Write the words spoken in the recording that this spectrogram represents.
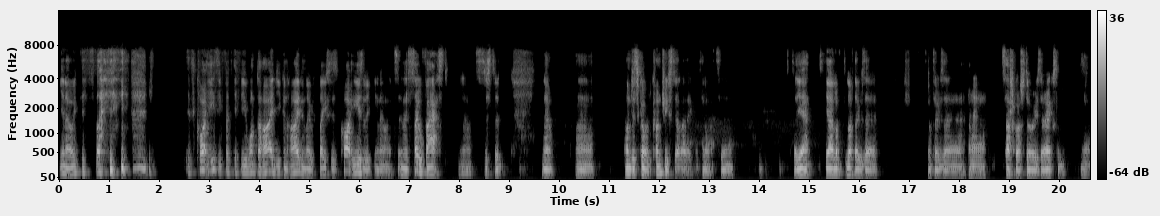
You know, it, it's like it's quite easy for if you want to hide, you can hide in those places quite easily. You know, it's and it's so vast. You know, it's just a you know uh, undiscovered country still. I think you know. It's, uh, so yeah, yeah, I love love those uh, love those uh, uh, Sasquatch stories. They're excellent. Yeah.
